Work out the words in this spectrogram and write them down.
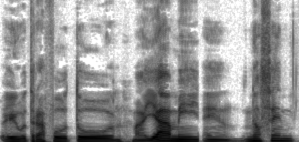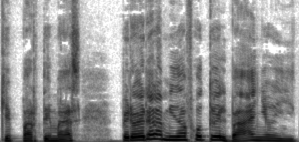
eh, otra foto en Miami, en, no sé en qué parte más, pero era la misma foto del baño y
